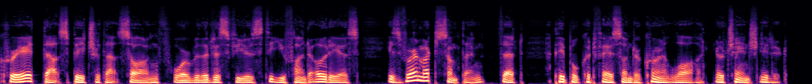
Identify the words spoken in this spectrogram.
create that speech or that song for religious views that you find odious is very much something that people could face under current law. No change needed.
